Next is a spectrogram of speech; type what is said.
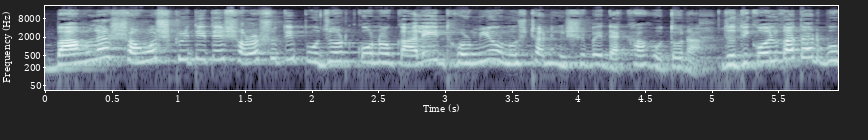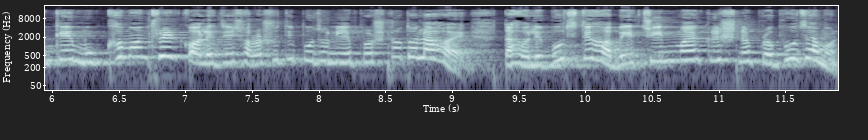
বাংলার সংস্কৃতিতে সরস্বতী পুজোর কোনো কালেই ধর্মীয় অনুষ্ঠান হিসেবে দেখা হতো না। যদি কলকাতার বুকে মুখ্যমন্ত্রীর কলেজে সরস্বতী পুজো নিয়ে প্রশ্ন তোলা হয়, তাহলে বুঝতে হবে চিন্ময় কৃষ্ণ প্রভু যেমন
